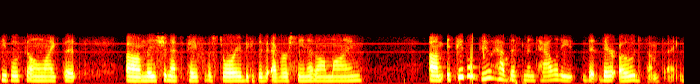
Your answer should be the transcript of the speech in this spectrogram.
people feeling like that um, they shouldn't have to pay for the story because they've ever seen it online. Um, if people do have this mentality that they're owed something,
